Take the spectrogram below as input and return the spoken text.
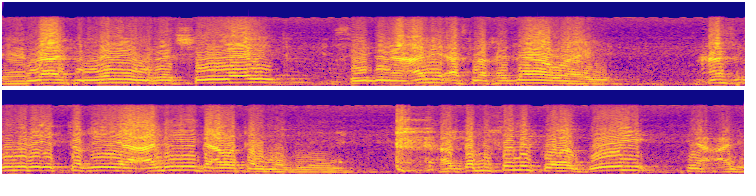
يعني لكن النبي مرشيي سيدنا علي أصل خداوي حاس أوري اتقي يا علي دعوة المظلوم. هذا مصنف وقوي يا علي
